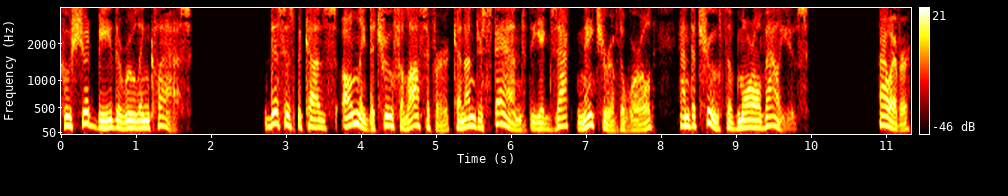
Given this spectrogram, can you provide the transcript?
who should be the ruling class. This is because only the true philosopher can understand the exact nature of the world and the truth of moral values. However,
